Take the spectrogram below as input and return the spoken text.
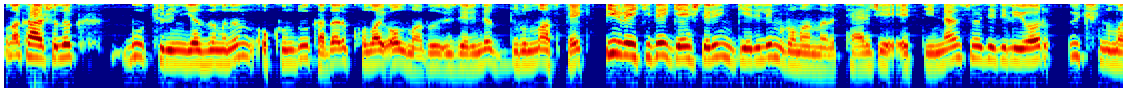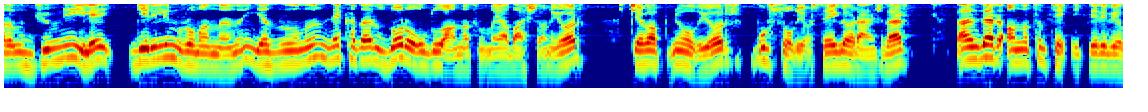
Buna karşılık bu türün yazımının okunduğu kadar kolay olmadığı üzerinde durulmaz pek. 1 ve 2'de gençlerin gerilim romanları tercih ettiğinden söz ediliyor. 3 numaralı cümle ile gerilim romanlarının yazılımı ne kadar zor olduğu anlatılmaya başlanıyor. Cevap ne oluyor? Burs oluyor sevgili öğrenciler. Benzer anlatım teknikleri ve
